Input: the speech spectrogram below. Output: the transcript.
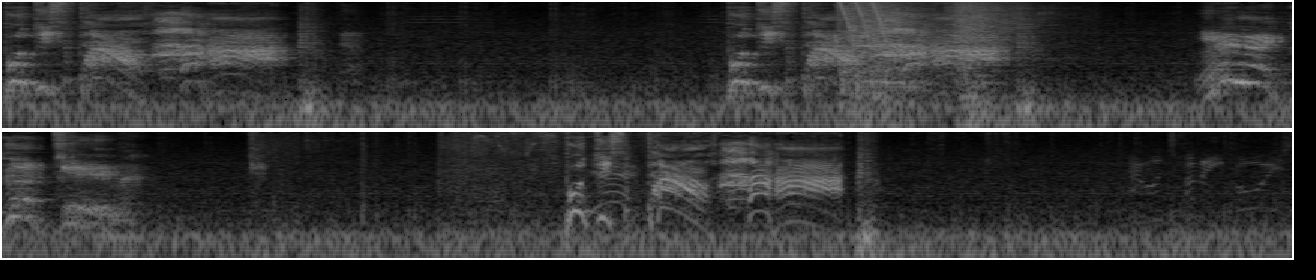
Put this power! Put this power! In a good team! Put this power! Ha ha! That one's for me, boys.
